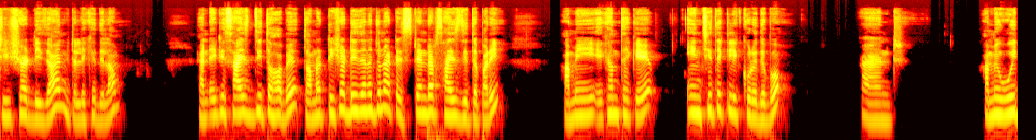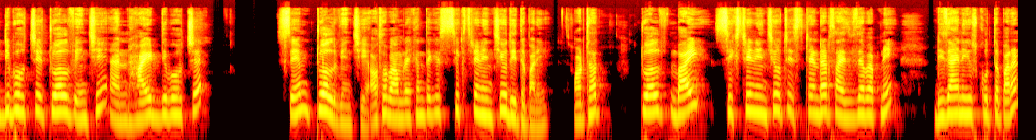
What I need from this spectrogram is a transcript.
টি শার্ট ডিজাইন এটা লিখে দিলাম। অ্যান্ড এটি সাইজ দিতে হবে। তো আমরা টি শার্ট ডিজাইনের জন্য একটা স্ট্যান্ডার্ড সাইজ দিতে পারি। আমি এখান থেকে ইঞ্চিতে ক্লিক করে দেব। অ্যান্ড আমি উইথ দিব হচ্ছে টুয়েলভ ইঞ্চি অ্যান্ড হাইট দিব হচ্ছে সেম টুয়েলভ ইঞ্চি অথবা আমরা এখান থেকে সিক্সটিন ইঞ্চিও দিতে পারি। অর্থাৎ টুয়েলভ বাই সিক্সটিন ইঞ্চি হচ্ছে স্ট্যান্ডার্ড সাইজ হিসাবে আপনি ডিজাইন ইউজ করতে পারেন।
